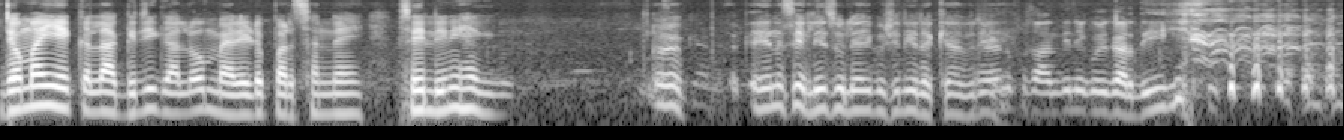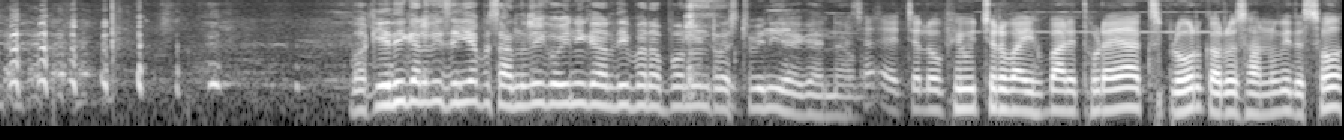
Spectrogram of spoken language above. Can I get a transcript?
ਜਮਾ ਹੀ ਇੱਕ ਲੱਗ ਜੀ ਗੱਲ ਉਹ ਮੈਰਿਡ ਪਰਸਨ ਨੇ ਸਹੇਲੀ ਨਹੀਂ ਹੈਗੀ ਕੋਈ? ਇਹਨੇ ਸਹੇਲੀ ਸੁਲਿਆ ਕੁਝ ਨਹੀਂ ਰੱਖਿਆ ਵੀਰੇ। ਇਹਨੂੰ ਪਸੰਦ ਹੀ ਨਹੀਂ ਕੋਈ ਕਰਦੀ। ਬਾਕੀ ਇਹਦੀ ਗੱਲ ਵੀ ਸਹੀ ਹੈ ਪਸੰਦ ਵੀ ਕੋਈ ਨਹੀਂ ਕਰਦੀ ਪਰ ਆਪਾਂ ਨੂੰ ਇੰਟਰਸਟ ਵੀ ਨਹੀਂ ਹੈਗਾ ਇੰਨਾ। ਅੱਛਾ ਇਹ ਚਲੋ ਫਿਊਚਰ ਵਾਈਫ ਬਾਰੇ ਥੋੜਾ ਜਿਹਾ ਐਕਸਪਲੋਰ ਕਰੋ ਸਾਨੂੰ ਵੀ ਦੱਸੋ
